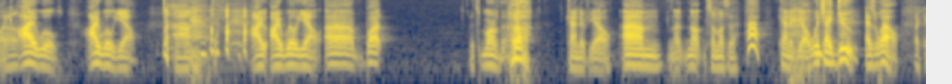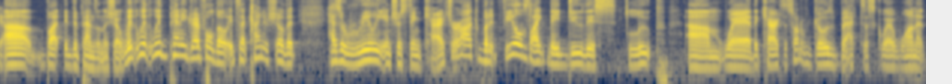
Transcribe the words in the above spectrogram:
Like Oh. I will, I will yell. Um, I I will yell. Uh, but it's more of the huh kind of yell. Um, not, not so much a huh kind of yell, which I do as well. Okay. Uh, but it depends on the show. With with with Penny Dreadful though, it's that kind of show that has a really interesting character arc, but it feels like they do this loop um, where the character sort of goes back to square one at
